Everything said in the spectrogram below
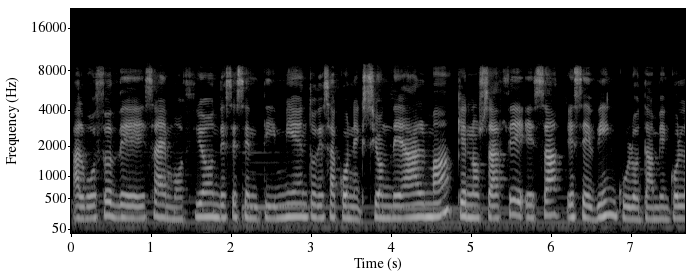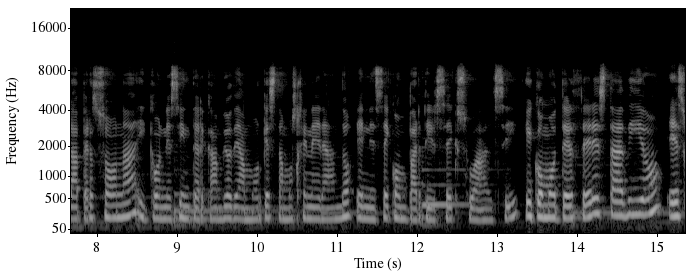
al gozo de esa emoción, de ese sentimiento, de esa conexión de alma que nos hace esa, ese vínculo también con la persona y con ese intercambio de amor que estamos generando en ese compartir sexual, ¿sí? Y como tercer estadio es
